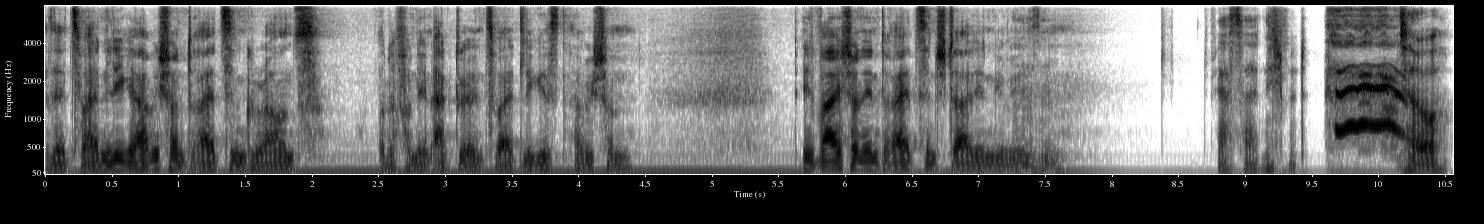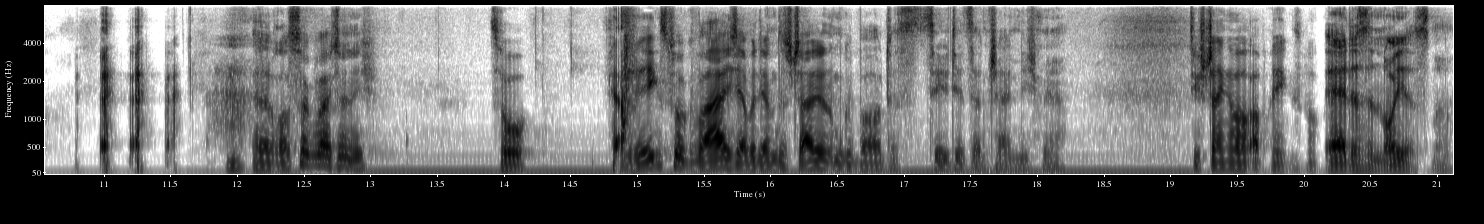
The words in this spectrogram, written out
in der zweiten Liga habe ich schon 13 Grounds. Oder von den aktuellen Zweitligisten habe ich schon. War ich schon in 13 Stadien gewesen. Fährst du halt nicht mit. So. Äh, Rostock war ich noch nicht. So. Ja. In Regensburg war ich, aber die haben das Stadion umgebaut. Das zählt jetzt anscheinend nicht mehr. Die steigen aber auch ab, Regensburg. Ja, das ist ein neues, ne?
